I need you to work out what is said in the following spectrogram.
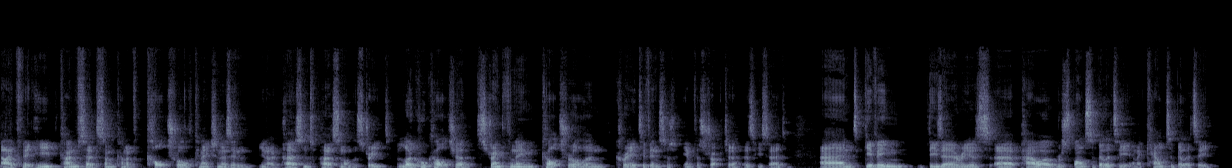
I think he kind of said some kind of cultural connection, as in you know person to person on the street. Local culture, strengthening cultural and creative infrastructure, as he said, and giving these areas uh, power, responsibility, and accountability.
